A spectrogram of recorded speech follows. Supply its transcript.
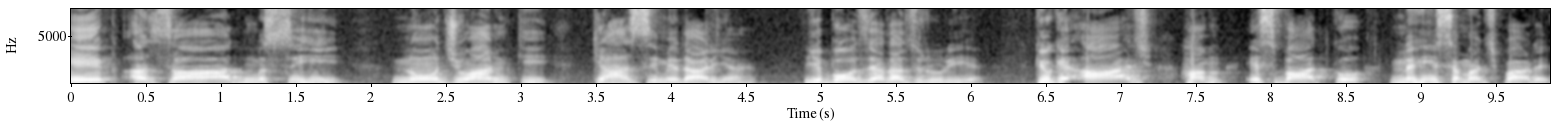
एक आज़ाद मसीही नौजवान की क्या जिम्मेदारियाँ हैं? ये बहुत ज़्यादा ज़रूरी है, क्योंकि आज हम इस बात को नहीं समझ पा रहे।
